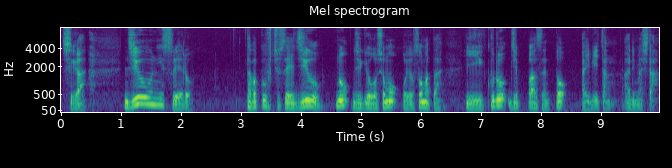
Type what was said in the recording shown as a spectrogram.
市が自由に吸える。タバコ不中性自由の事業所もおよそまたイークル 10%IB タンありました。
